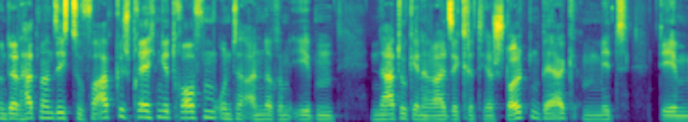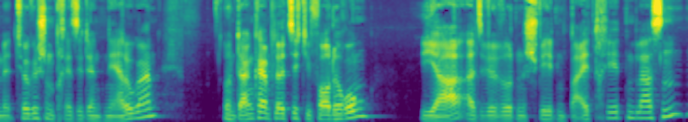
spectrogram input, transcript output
Und dann hat man sich zu Vorabgesprächen getroffen, unter anderem eben NATO-Generalsekretär Stoltenberg mit dem türkischen Präsidenten Erdogan. Und dann kam plötzlich die Forderung, ja, also wir würden Schweden beitreten lassen,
